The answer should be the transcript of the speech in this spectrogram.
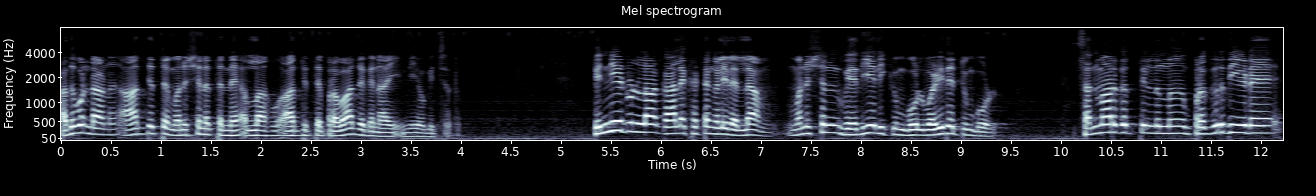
അതുകൊണ്ടാണ് ആദ്യത്തെ മനുഷ്യനെ തന്നെ അള്ളാഹു ആദ്യത്തെ പ്രവാചകനായി നിയോഗിച്ചത്. പിന്നീടുള്ള കാലഘട്ടങ്ങളിലെല്ലാം മനുഷ്യൻ വ്യതിയലിക്കുമ്പോൾ വഴിതെറ്റുമ്പോൾ സന്മാർഗത്തിൽ നിന്ന് പ്രകൃതിയുടെ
